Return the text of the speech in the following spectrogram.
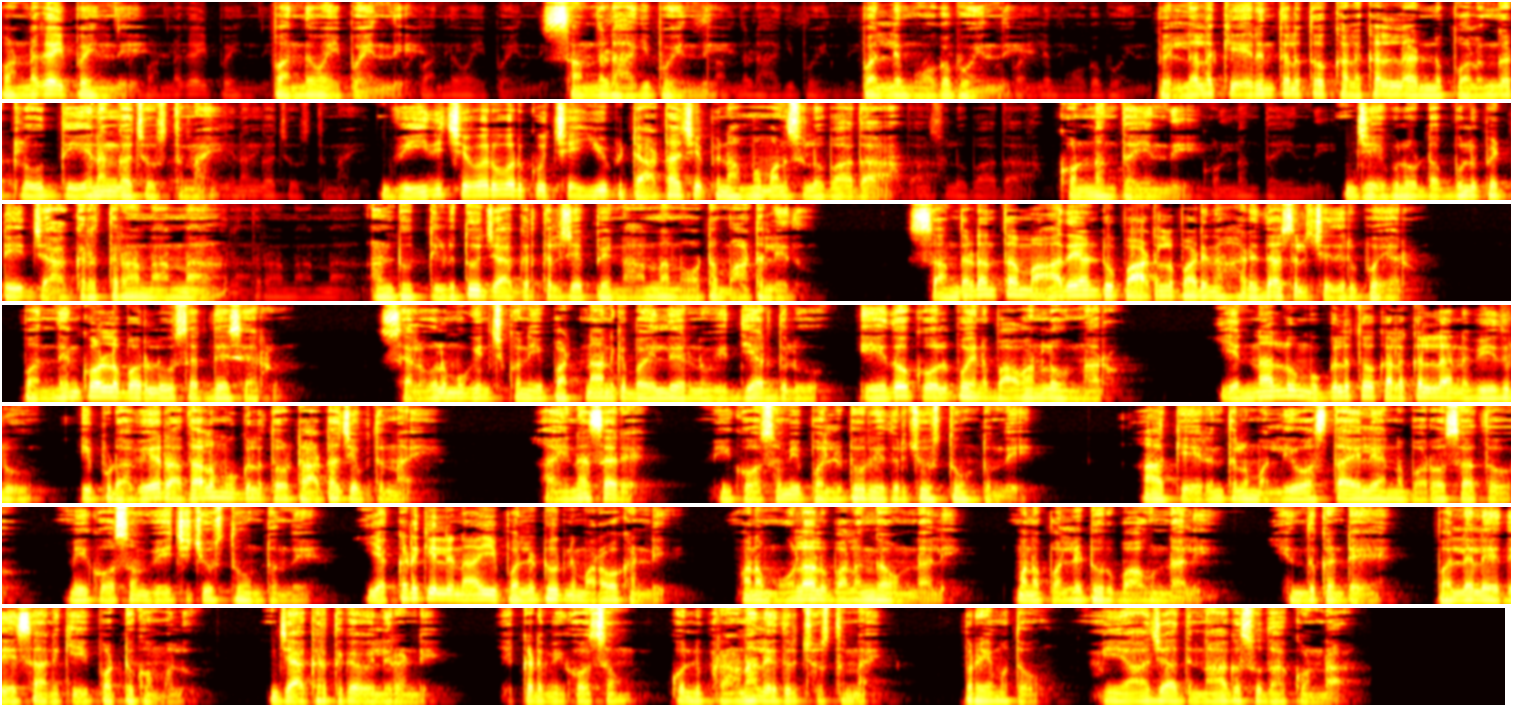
పండగ అయిపోయింది పందెం అయిపోయింది సందడి ఆగిపోయింది పల్లె మోగబోయింది. పిల్లల కేరింతలతో కలకల్లాడిన పొలంగట్లు దీనంగా చూస్తున్నాయి. వీధి చివరి వరకు చెయ్యూపి టాటా చెప్పిన అమ్మ మనసులో బాధ. కొండంతయింది. జేబులో డబ్బులు పెట్టి జాగ్రత్తరా నాన్న? అంటూ తిడుతూ జాగ్రత్తలు చెప్పే నాన్న నోట మాట లేదు. సందడంతా మాదే అంటూ పాటలు పాడిన హరిదాసులు చెదిరిపోయారు. పందెంకోళ్ళ బరులు సర్దేశారు. సెలవులు ముగించుకొని పట్టణానికి బయలుదేరిన విద్యార్థులు ఏదో కోల్పోయిన భావనలో ఉన్నారు. ఎన్నాళ్ళు ముగ్గులతో కలకల్లాన వీధులు ఇప్పుడు అవే రథాల ముగ్గులతో టాటా చెబుతున్నాయి. అయినా సరే మీకోసం ఈ పల్లెటూరు ఎదురుచూస్తూ ఉంటుంది. ఆ కేరింతలు మళ్ళీ వస్తాయిలే అన్న భరోసాతో మీకోసం వేచి చూస్తూ ఉంటుంది. ఎక్కడికి వెళ్ళినా ఈ పల్లెటూరిని మరవకండి. మన మూలాలు బలంగా ఉండాలి. మన పల్లెటూరు బాగుండాలి. ఎందుకంటే పల్లెలే దేశానికి పట్టుకొమ్మలు. జాగ్రత్తగా వెళ్ళిరండి. ఇక్కడ మీకోసం కొన్ని ప్రాణాలు ఎదురు చూస్తున్నాయి ప్రేమతో మీ ఆజాద్ నాగసుధాకొండ కొండ.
